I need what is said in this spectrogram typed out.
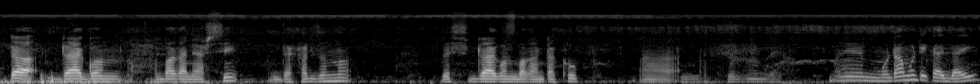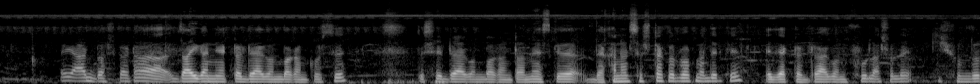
একটা ড্রাগন বাগানে আসছি দেখার জন্য। বেশ ড্রাগন বাগানটা খুব মানে মোটামুটি কায়দায় এই আট দশ কাঠা জায়গা নিয়ে একটা ড্রাগন বাগান করছে। তো সেই ড্রাগন বাগানটা আমি আজকে দেখানোর চেষ্টা করব আপনাদেরকে। এই যে একটা ড্রাগন ফুল আসলে কি সুন্দর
